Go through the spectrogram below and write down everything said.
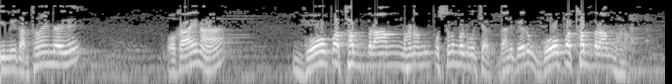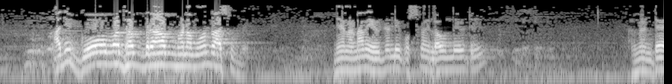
ఈ మీకు అర్థమైందా అది ఒక ఆయన గోపథ బ్రాహ్మణం పుస్తకం పట్టుకొచ్చారు దాని పేరు గోపథ బ్రాహ్మణం. అది గోవధ బ్రాహ్మణము అని రాస్తుంది. నేను అన్నాను ఏమిటండి ఈ పుస్తకం? ఇలా ఉంది ఏమిటి? అనంటే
